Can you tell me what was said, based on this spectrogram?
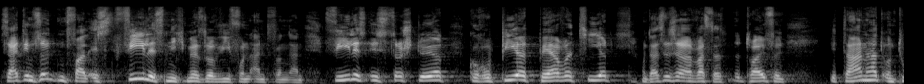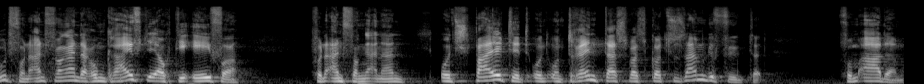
Seit dem Sündenfall ist vieles nicht mehr so wie von Anfang an. Vieles ist zerstört, korruptiert, pervertiert. Und das ist ja, was der Teufel getan hat und tut von Anfang an. Darum greift er auch die Eva von Anfang an an und spaltet und, und trennt das, was Gott zusammengefügt hat, vom Adam.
